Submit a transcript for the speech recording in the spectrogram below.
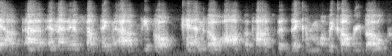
Yeah, uh, and that is something um, people can go off of hospice. They can what we call revoke,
